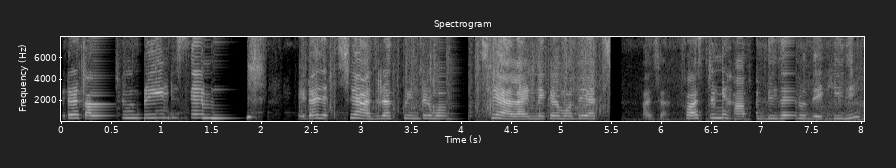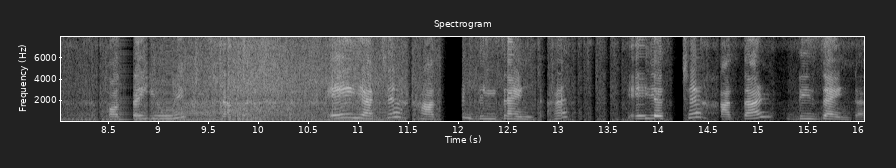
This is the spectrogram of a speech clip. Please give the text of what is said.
এটার কালেকশন প্রিন্ট সেম এটা যাচ্ছে আজরাক প্রিন্টের মধ্যে, যাচ্ছে অ্যালাইন নেকের মধ্যে যাচ্ছে। আচ্ছা ফার্স্ট আমি হাতের ডিজাইন দেখিয়ে দিই। কতটা ইউনিক দেখো। এই যাচ্ছে হাতের ডিজাইনটা হ্যাঁ? এই যাচ্ছে হাতার ডিজাইনটা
